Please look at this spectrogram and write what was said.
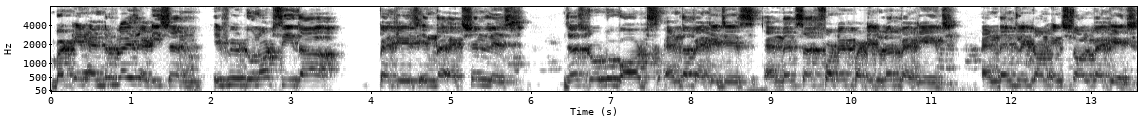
But in enterprise edition, if you do not see the package in the action list, just go to bots and the packages and then search for that particular package and then click on install package.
